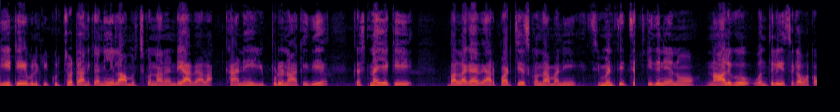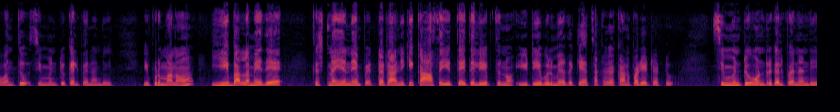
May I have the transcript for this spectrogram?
ఈ టేబుల్కి కూర్చోటానికని ఇలా అమర్చుకున్నానండి ఆ వేళ. కానీ ఇప్పుడు నాకు ఇది కృష్ణయ్యకి బల్లగా ఏర్పాటు చేసుకుందామని సిమెంట్ తెచ్చా ఇది నేను నాలుగు వంతులు ఇసుక ఒక వంతు సిమెంట్ కలిపానండి. ఇప్పుడు మనం ఈ బల్ల మీదే కృష్ణయ్యని పెట్టడానికి కాస్త ఎత్తు అయితే లేపుతున్నాం. ఈ టేబుల్ మీదకే చక్కగా కనపడేటట్టు. సిమెంట్ ఒండ్రి కలిపానండి.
